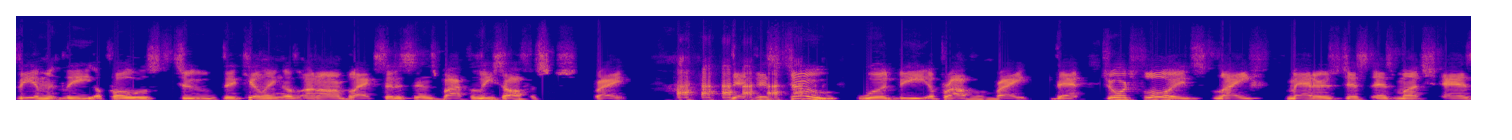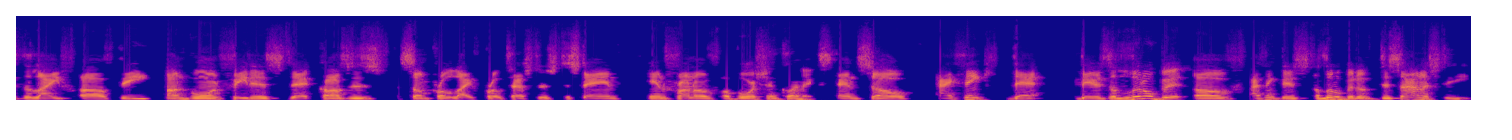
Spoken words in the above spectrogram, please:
vehemently opposed to the killing of unarmed black citizens by police officers, right? that this too would be a problem, right? That George Floyd's life matters just as much as the life of the unborn fetus that causes some pro life protesters to stand in front of abortion clinics. And so I think that there's a little bit of, I think there's a little bit of dishonesty.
